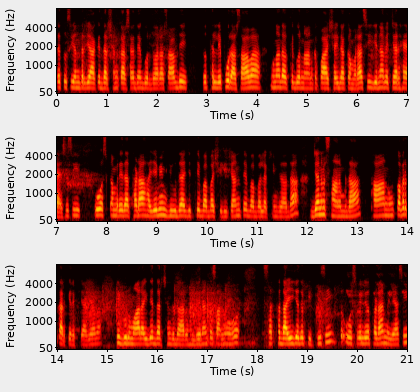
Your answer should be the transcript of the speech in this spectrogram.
ਤੇ ਤੁਸੀਂ ਅੰਦਰ ਜਾ ਕੇ ਦਰਸ਼ਨ ਕਰ ਸਕਦੇ ਆ ਗੁਰਦੁਆਰਾ ਸਾਹਿਬ ਦੇ ਤੋਂ ਥੱਲੇ ਭੂਰਾ ਸਾਹਿਬ ਆ, ਉਹਨਾਂ ਦਾ ਉੱਥੇ ਗੁਰੂ ਨਾਨਕ ਪਾਤਸ਼ਾਹੀ ਦਾ ਕਮਰਾ ਸੀ, ਜਿਨ੍ਹਾਂ ਵਿੱਚ ਰਹਿਸ਼ ਸੀ, ਉਸ ਕਮਰੇ ਦਾ ਥੜਾ ਹਜੇ ਵੀ ਮੌਜੂਦ ਹੈ ਜਿੱਥੇ ਬਾਬਾ ਸ਼੍ਰੀ ਚੰਦ ਤੇ ਬਾਬਾ ਲక్ష్ਮੀ ਜੀ ਦਾ ਜਨਮ ਸਥਾਨ ਦਾ ਥਾਂ ਨੂੰ ਕਵਰ ਕਰਕੇ ਰੱਖਿਆ ਗਿਆ ਵਾ ਕਿ ਗੁਰੂ ਮਹਾਰਾਜ ਦੇ ਦਰਸ਼ਨ ਦਿਦਾਰ ਹੁੰਦੇ ਰਹਿਣ ਤਾਂ ਸਾਨੂੰ ਉਹ ਖੁਦਾਈ ਜਦੋਂ ਕੀਤੀ ਸੀ ਤੇ ਉਸ ਵੇਲੇ ਉਹ ਥੜਾ ਮਿਲਿਆ ਸੀ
